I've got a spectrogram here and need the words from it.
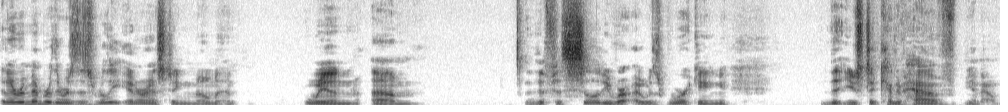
And I remember there was this really interesting moment when um, the facility where I was working that used to kind of have, you know,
